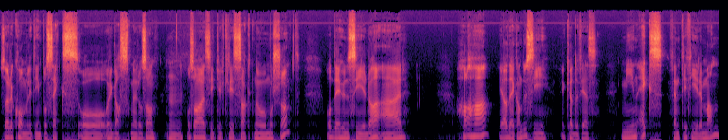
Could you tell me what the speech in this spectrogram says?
Så har dere kommet litt inn på sex og orgasmer og sånn. Mm. Og så har sikkert Chris sagt noe morsomt. Og det hun sier da, er Ha-ha, ja, det kan du si, køddefjes. Min eks, 54 mann,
